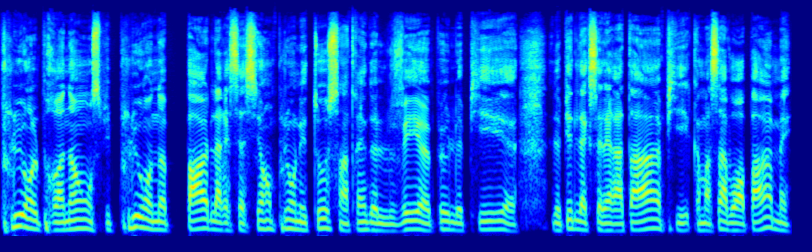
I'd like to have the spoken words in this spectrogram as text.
plus on le prononce, puis plus on a peur de la récession, plus on est tous en train de lever un peu le pied, euh, le pied de l'accélérateur, puis commencer à avoir peur, mais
